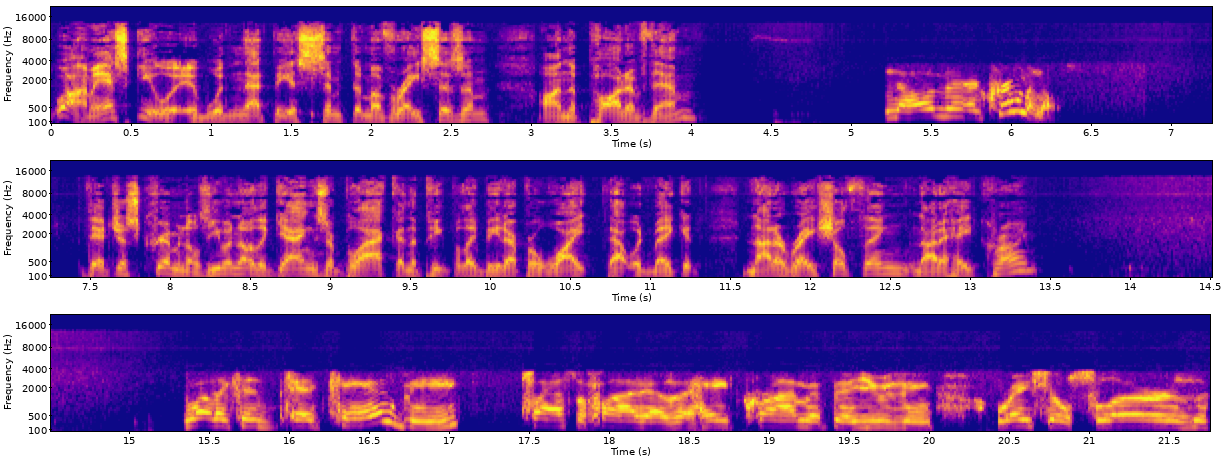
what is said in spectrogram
Well, I'm asking you. Wouldn't that be a symptom of racism on the part of them? No, they're criminals. They're just criminals. Even though the gangs are black and the people they beat up are white, that would make it not a racial thing, not a hate crime? Well, it can, it can be classified as a hate crime if they're using racial slurs.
